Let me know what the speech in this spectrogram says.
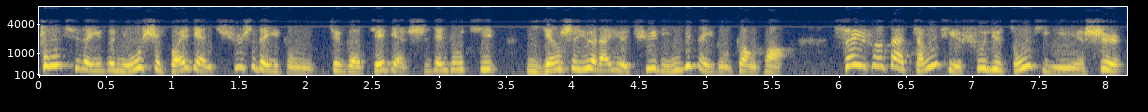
中期的一个牛市拐点趋势的一种这个节点时间周期，已经是越来越趋于临近的一种状况。所以说，在整体数据总体是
